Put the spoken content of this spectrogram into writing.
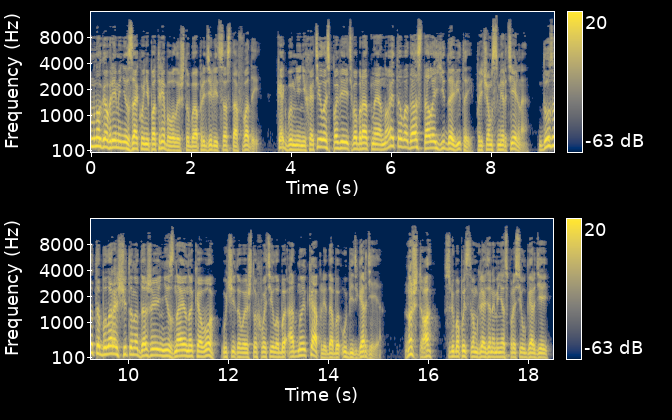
много времени Заку не потребовалось, чтобы определить состав воды. Как бы мне ни хотелось поверить в обратное, но эта вода стала ядовитой, причем смертельно. Доза-то была рассчитана даже не знаю на кого, учитывая, что хватило бы одной капли, дабы убить Гордея. «Ну что?» — с любопытством глядя на меня спросил Гордей.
